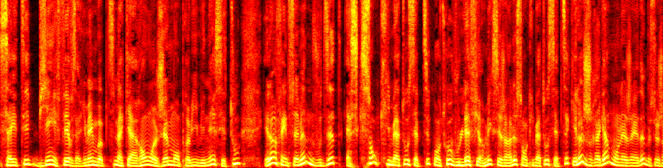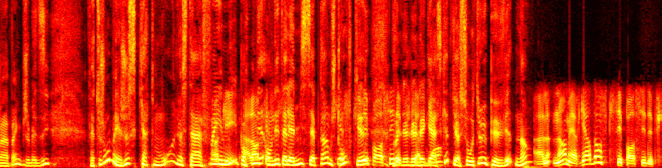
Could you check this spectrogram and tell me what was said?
Ça a été bien fait. Vous aviez même mon petit macaron, euh, j'aime mon premier ministre et tout. Et là, en fin de semaine, vous dites, est-ce qu'ils sont climato-sceptiques ou en tout cas, vous l'affirmez que ces gens-là sont climato-sceptiques? Et là, je regarde mon agenda, M. Champagne, puis je me dis, fait toujours mais juste quatre mois. là. C'était à la fin OK. mai. Alors, on, est- à la mi-septembre. Je trouve que le, le- le gasket il a sauté un peu vite, non? Alors, non, mais regardons ce qui s'est passé depuis,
